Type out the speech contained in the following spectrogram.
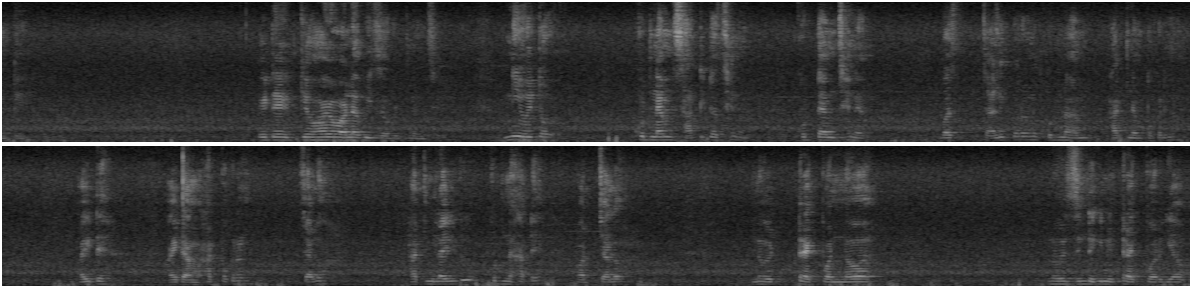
એમ તે એટલે કહેવાય વાલા બી જરૂર નહીં છે. નહીં હોય તો ખુદને એમ સાટી તો છે ને, ખુદ ટાઈમ છે ને, બસ ચાલી કરો ને ખુદના આમ હાથને એમ પકડીને. આઈટે આઈટે આમ હાથ પકડે ચાલો, હાથ મિલાવી દીધું ખુદને હાથે और ચાલો નવે ટ્રેક પર નવા નવી જિંદગીની ટ્રેક પર યા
